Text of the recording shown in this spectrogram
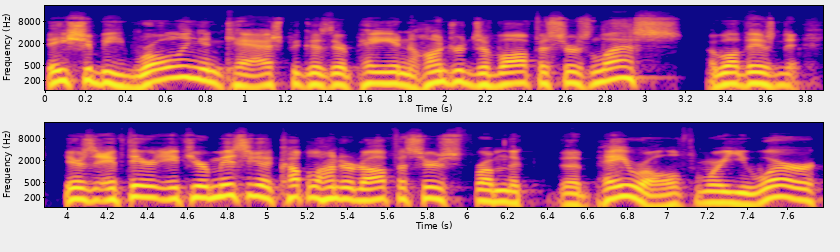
They should be rolling in cash because they're paying hundreds of officers less. Well, there's there's if they're if you're missing a couple hundred officers from the, the payroll from where you were,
